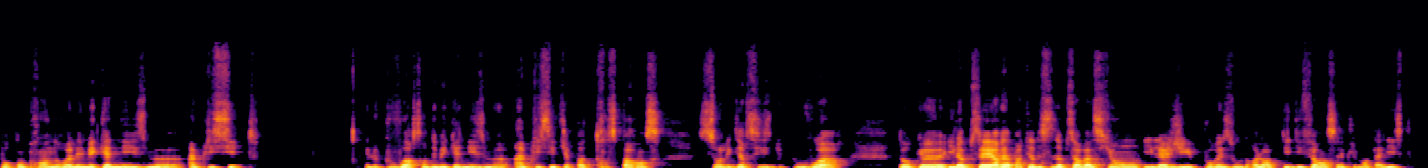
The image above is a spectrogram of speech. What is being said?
pour comprendre les mécanismes implicites. Et le pouvoir sont des mécanismes implicites, il n'y a pas de transparence sur l'exercice du pouvoir. Donc, euh, il observe et à partir de ses observations, il agit pour résoudre. Alors, petite différence avec le mentaliste,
